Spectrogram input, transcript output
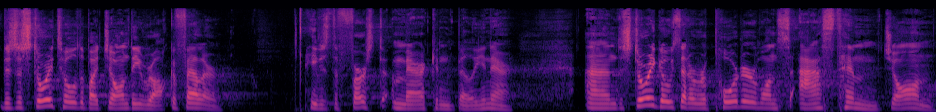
There's a story told about John D. Rockefeller. He was the first American billionaire. And the story goes that a reporter once asked him, John,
